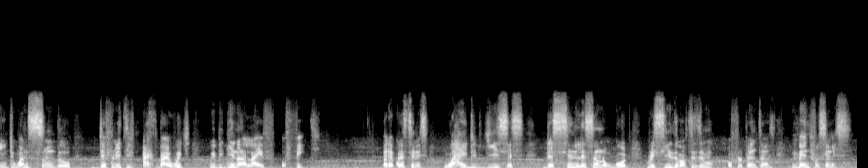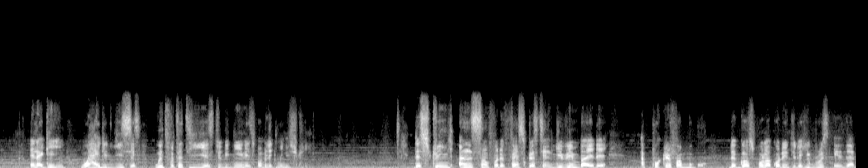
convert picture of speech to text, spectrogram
into one single definitive act by which we begin our life of faith. But the question is, why did Jesus, the sinless Son of God, receive the baptism of repentance meant for sinners? And again, why did Jesus wait for 30 years to begin his public ministry? The strange answer for the first question given by the apocryphal book, the Gospel according to the Hebrews, is that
